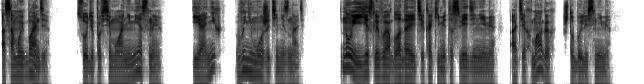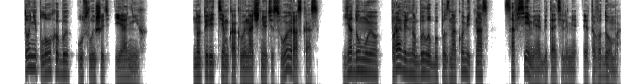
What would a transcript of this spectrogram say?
о самой банде. Судя по всему, они местные, и о них вы не можете не знать. Ну и если вы обладаете какими-то сведениями о тех магах, что были с ними, то неплохо бы услышать и о них. Но перед тем, как вы начнете свой рассказ, я думаю, правильно было бы познакомить нас со всеми обитателями этого дома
